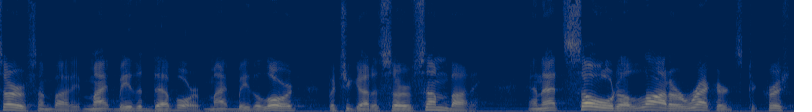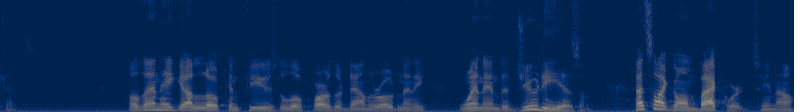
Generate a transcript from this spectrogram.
serve somebody. It might be the devil or it might be the Lord, but you got to serve somebody. And that sold a lot of records to Christians. Well, then he got a little confused a little further down the road, and then he went into Judaism. That's like going backwards, you know,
